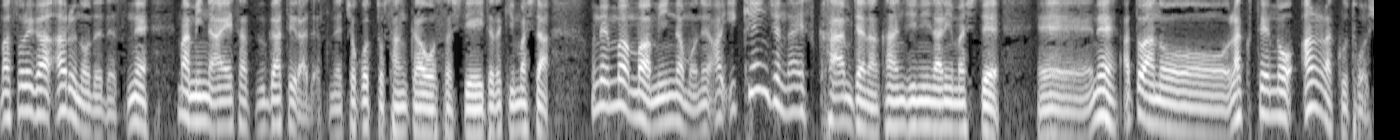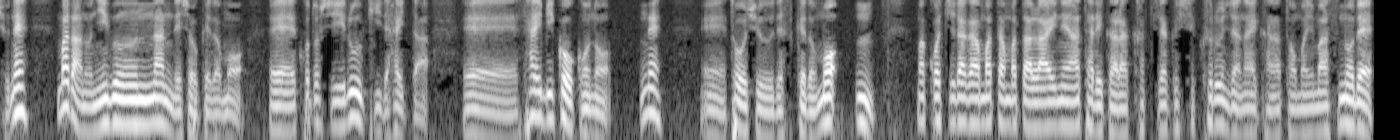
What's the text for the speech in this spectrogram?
まあ、それがあるのでですね、まあ、みんな挨拶がてらですね、ちょこっと参加をさせていただきました。で、まあまあみんなもね、あ、いけんじゃないですかみたいな感じになりまして、えー、ね、あとあのー、楽天の安楽投手ね、まだあの2軍なんでしょうけども、えー、今年ルーキーで入った、えー、済美高校のね、えー、投手ですけども、うん。まあ、こちらがまたまた来年あたりから活躍してくるんじゃないかなと思いますので、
